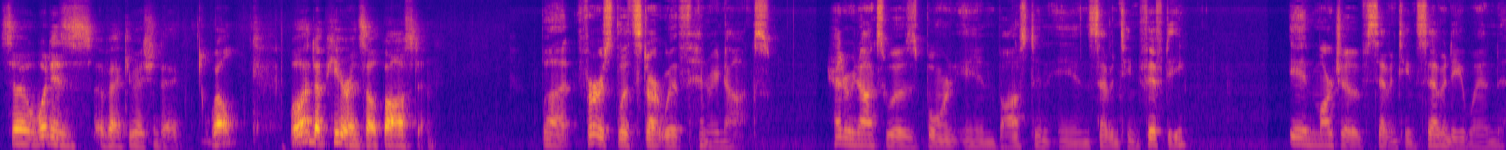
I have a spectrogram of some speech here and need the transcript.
So, what is Evacuation Day? Well, we'll end up here in South Boston. But first, let's start with Henry Knox. Henry Knox was born in Boston in 1750. In March of 1770, when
